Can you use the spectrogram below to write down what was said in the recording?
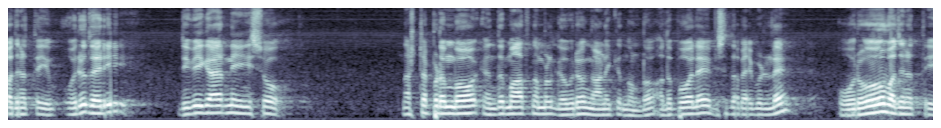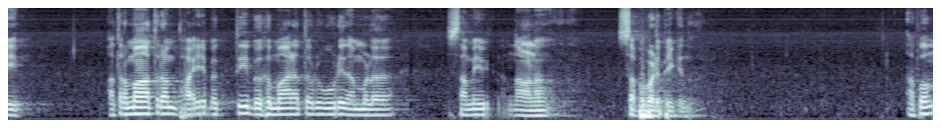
വചനത്തെയും ഒരു തരി ദിവ്യകാരനെ ഈശോ നഷ്ടപ്പെടുമ്പോൾ എന്തുമാത്രം നമ്മൾ ഗൗരവം കാണിക്കുന്നുണ്ടോ അതുപോലെ വിശുദ്ധ ബൈബിളിലെ ഓരോ വചനത്തെയും അത്രമാത്രം ഭയഭക്തി ബഹുമാനത്തോടു കൂടി നമ്മൾ സമീപിക്കുന്നതാണ് സഭ പഠിപ്പിക്കുന്നത്. അപ്പം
